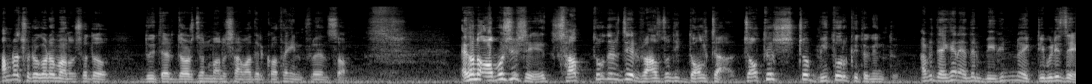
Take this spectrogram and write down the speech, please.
আমরা ছোটখাটো মানুষ হয়তো দুই চার দশজন মানুষ আমাদের কথা ইনফ্লুয়েন্স হন এখন অবশেষে ছাত্রদের যে রাজনৈতিক দলটা যথেষ্ট বিতর্কিত কিন্তু। আপনি দেখেন এদের বিভিন্ন অ্যাক্টিভিটিজে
